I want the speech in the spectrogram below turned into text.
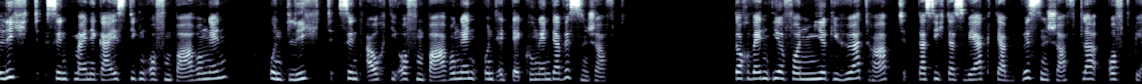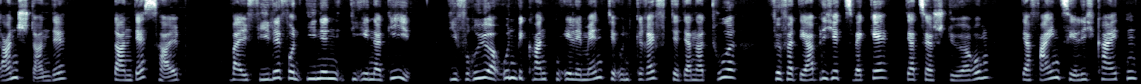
Licht sind meine geistigen Offenbarungen Und Licht sind auch die Offenbarungen und Entdeckungen der Wissenschaft. Doch wenn ihr von mir gehört habt, dass ich das Werk der Wissenschaftler oft beanstande, dann deshalb, weil viele von ihnen die Energie, die früher unbekannten Elemente und Kräfte der Natur für verderbliche Zwecke der Zerstörung, der Feindseligkeiten,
